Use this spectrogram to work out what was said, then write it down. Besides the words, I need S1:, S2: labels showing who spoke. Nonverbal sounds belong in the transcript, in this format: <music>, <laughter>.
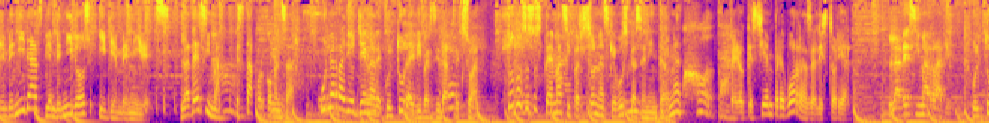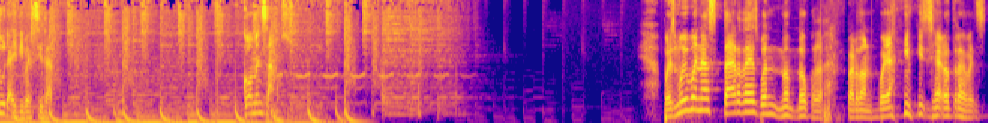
S1: Bienvenidas, bienvenidos y bienvenides. La décima está por comenzar. Una radio llena de cultura y diversidad sexual. Todos esos temas y personas que buscas en internet, pero que siempre borras del historial. La décima radio, cultura y diversidad. Comenzamos. Pues muy buenas tardes. Bueno, no, no, perdón, voy a <laughs> iniciar otra vez.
